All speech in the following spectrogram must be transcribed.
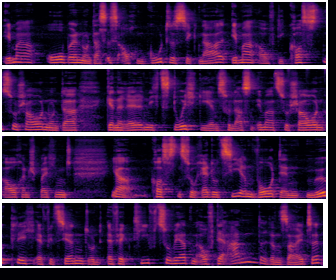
immer oben und das ist auch ein gutes Signal, immer auf die Kosten zu schauen und da generell nichts durchgehen zu lassen, immer zu schauen, auch entsprechend ja, Kosten zu reduzieren, wo denn möglich, effizient und effektiv zu werden. Auf der anderen Seite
